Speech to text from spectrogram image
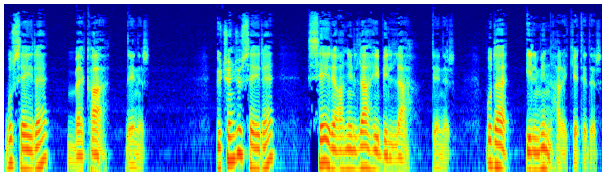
Bu seyre beka denir. Üçüncü seyre seyri anillahi billah denir. Bu da ilmin hareketidir.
